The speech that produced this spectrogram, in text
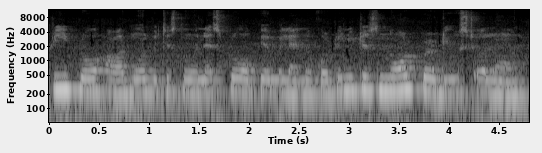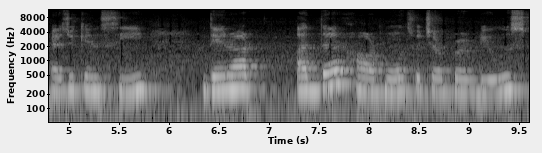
pre-pro hormone, which is known as pro-opiomelanocortin, it is not produced alone. As you can see, there are other hormones which are produced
